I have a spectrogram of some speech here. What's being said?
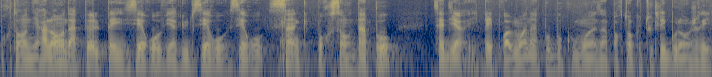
Pourtant, en Irlande, Apple paye 0,005% d'impôts, c'est-à-dire il paye probablement un impôt beaucoup moins important que toutes les boulangeries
